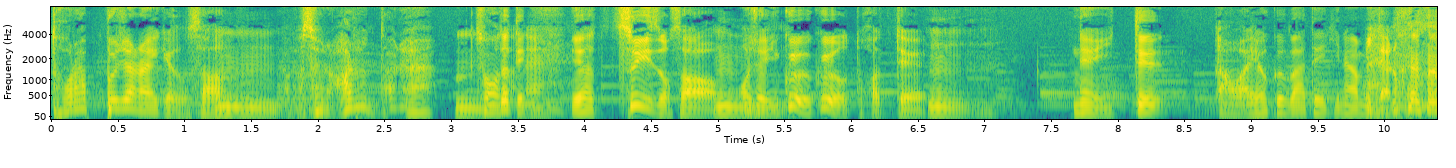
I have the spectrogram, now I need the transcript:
トラップじゃないけどさそういうのあるんだね。うん。だっていやついぞさん。あじゃあ行くよ行くよとかってうん。ね言ってあわよくば的なみたいなもんさ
